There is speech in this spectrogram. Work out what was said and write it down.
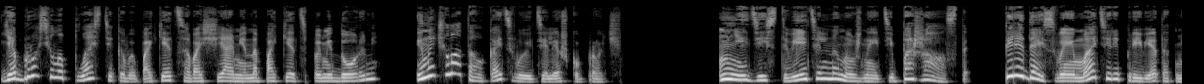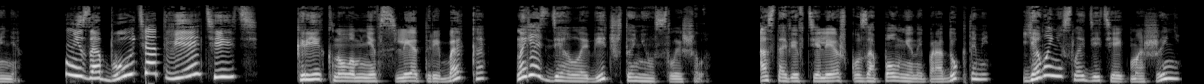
я бросила пластиковый пакет с овощами на пакет с помидорами и начала толкать свою тележку прочь. Мне действительно нужно идти, пожалуйста. Передай своей матери привет от меня. Не забудь ответить!» Крикнула мне вслед Ребекка, но я сделала вид, что не услышала. Оставив тележку, заполненной продуктами, я вынесла детей к машине.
